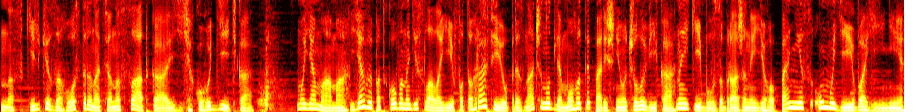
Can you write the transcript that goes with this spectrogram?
Наскільки загострена ця насадка, якого дідька? Моя мама. Я випадково надіслала їй фотографію, призначену для мого теперішнього чоловіка, на якій був зображений його пеніс у моїй вагіні.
